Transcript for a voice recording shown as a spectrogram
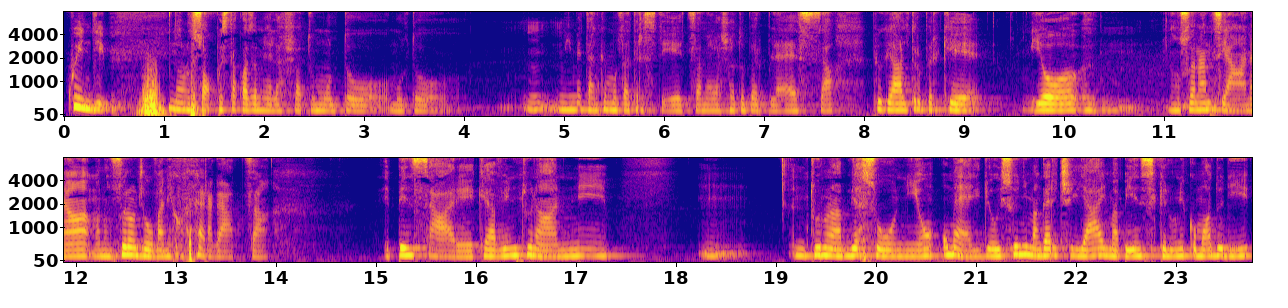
Quindi, non lo so, questa cosa mi ha lasciato molto, molto, mi mette anche molta tristezza, mi ha lasciato perplessa, più che altro perché io ehm, non sono anziana, ma non sono giovane come ragazza. E pensare che a 21 anni mm, tu non abbia sogni, o, o meglio, i sogni magari ce li hai, ma pensi che l'unico modo di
